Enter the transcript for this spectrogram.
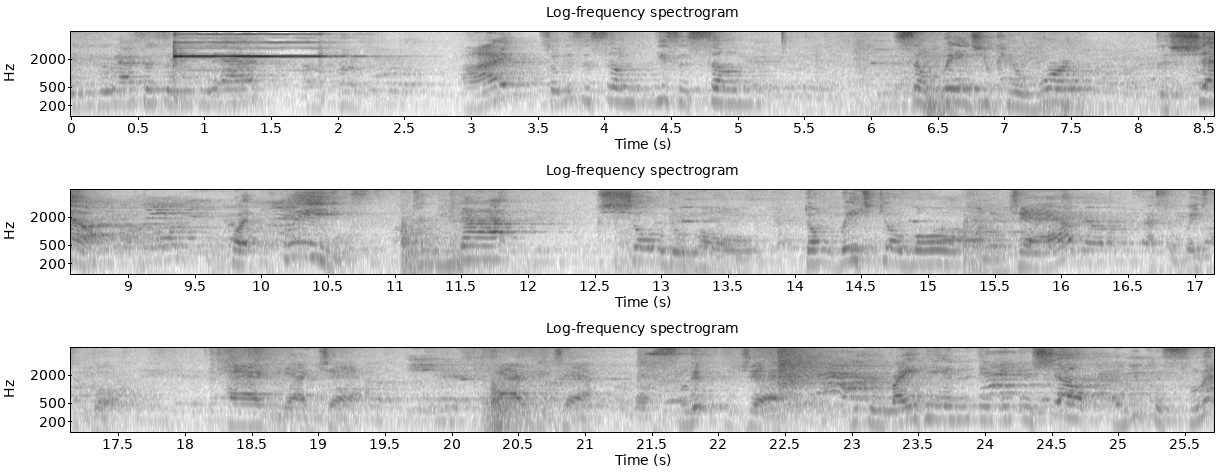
If you us something you have. Alright? So this is some this is some some ways you can work the shell. But please do not shoulder roll Don't waste your roll on a jab. That's a wasted roll. Carry that jab. Carry the jab. Or slip the jab. You can right here in, in, in, shell and you can slip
